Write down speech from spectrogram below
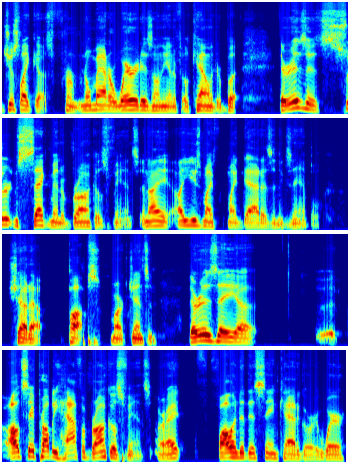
just like us from no matter where it is on the NFL calendar, but there is a certain segment of Broncos fans, and I I use my my dad as an example. Shout out, pops, Mark Jensen. There is a uh, uh, I'll say probably half of Broncos fans, all right, fall into this same category where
